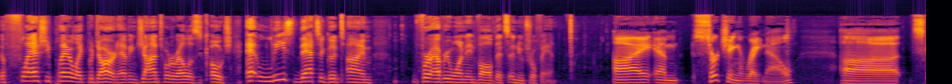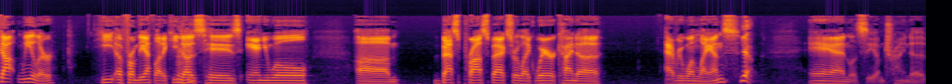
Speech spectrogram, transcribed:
A flashy player like Bedard having John Tortorella as coach, at least that's a good time for everyone involved that's a neutral fan? I am searching right now. Uh, Scott Wheeler, he uh, from the Athletic, he mm-hmm. does his annual um, best prospects or like where kind of everyone lands. Yeah. And let's see, I'm trying to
